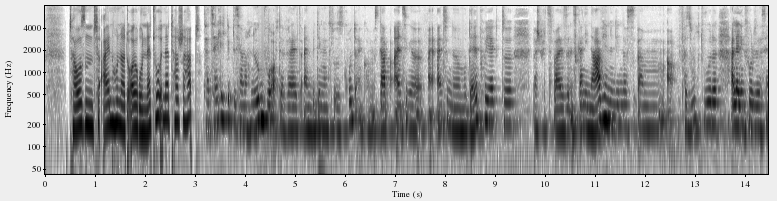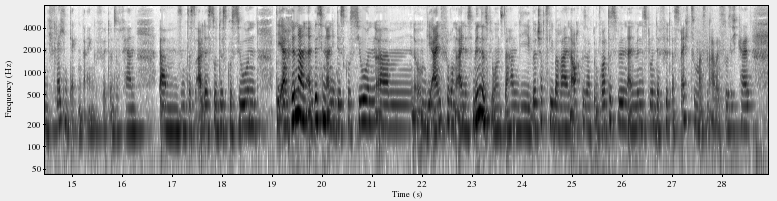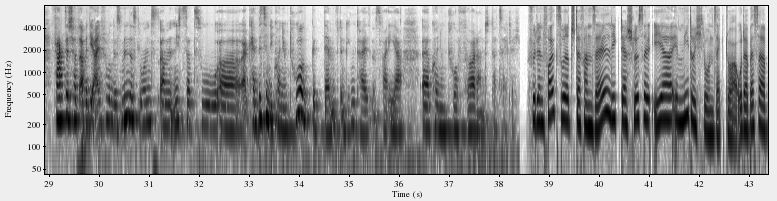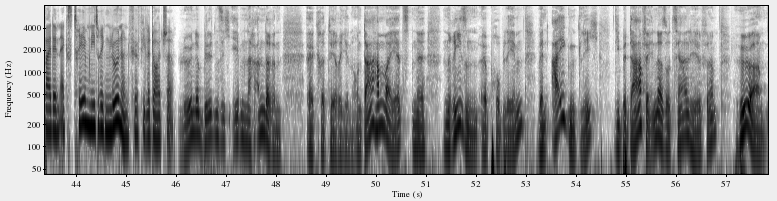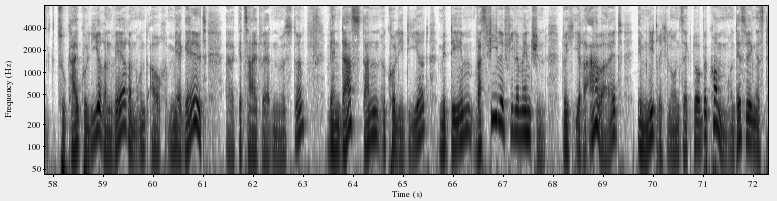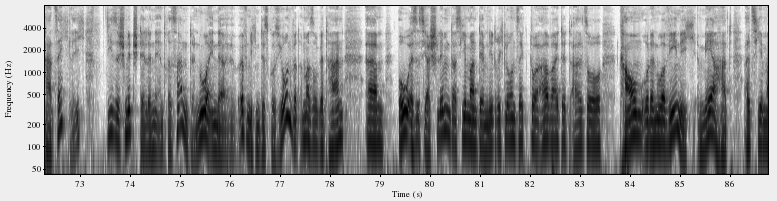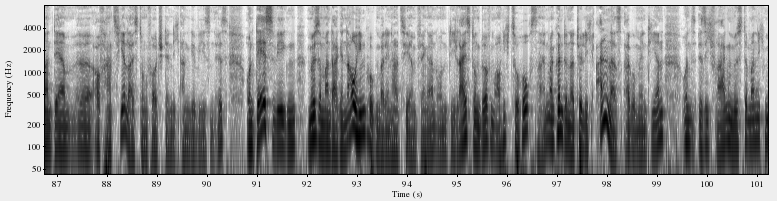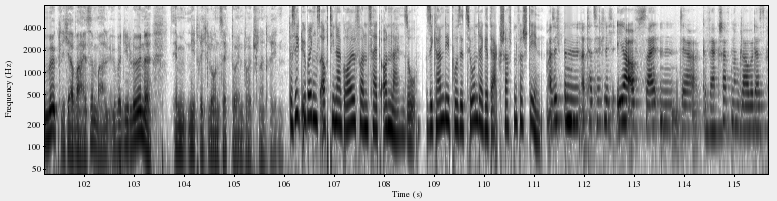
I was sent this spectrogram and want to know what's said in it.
1100 Euro netto in der Tasche hat? Tatsächlich gibt es ja noch nirgendwo auf der Welt ein bedingungsloses Grundeinkommen. Es gab einzige, einzelne Modellprojekte, beispielsweise in Skandinavien, in denen das ähm, versucht wurde. Allerdings wurde das ja nicht flächendeckend eingeführt. Insofern ähm, sind das alles so Diskussionen, die erinnern ein bisschen an die Diskussion ähm, um die Einführung eines Mindestlohns. Da haben die Wirtschaftsliberalen auch gesagt, um Gottes Willen, ein Mindestlohn, der führt erst recht zu Massenarbeitslosigkeit. Faktisch hat aber die Einführung des des Mindestlohns ähm, nichts dazu, äh, kein bisschen die Konjunktur gedämpft. Im Gegenteil, es war eher äh, konjunkturfördernd tatsächlich. Für den Volkswirt Stefan Sell liegt der Schlüssel eher im Niedriglohnsektor oder besser bei den extrem niedrigen Löhnen für viele Deutsche. Löhne bilden sich eben nach anderen äh, Kriterien. Und da haben wir jetzt eine, ein Riesenproblem, wenn eigentlich die Bedarfe in der Sozialhilfe höher zu kalkulieren wären und auch mehr Geld äh, gezahlt werden müsste, wenn das dann kollidiert mit dem, was viele, viele Menschen durch ihre Arbeit im Niedriglohnsektor bekommen. Und deswegen ist tatsächlich diese Schnittstelle eine interessante. Nur in der öffentlichen Diskussion wird immer so getan, ähm, oh, es ist ja schlimm, dass jemand, der im Niedriglohnsektor arbeitet, also kaum oder nur wenig mehr hat als jemand, der äh, auf Hartz-IV-Leistungen vollständig angewiesen ist. Und deswegen müsse man da genau hingucken bei den Hartz-IV-Empfängern und die Leistungen dürfen auch nicht zu hoch sein. Man könnte natürlich anders argumentieren und sich fragen, müsste man nicht möglicherweise mal über die Löhne im Niedriglohnsektor in Deutschland reden. Das sieht übrigens auch Tina Groll von Zeit Online so. Sie kann die Position der Gewerkschaften verstehen. Also ich bin tatsächlich eher auf Seiten der Gewerkschaften und glaube, dass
